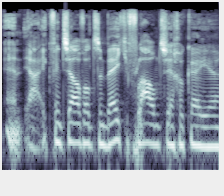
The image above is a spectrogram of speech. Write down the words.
En ja, ik vind het zelf altijd een beetje flauw om te zeggen: oké, eh,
